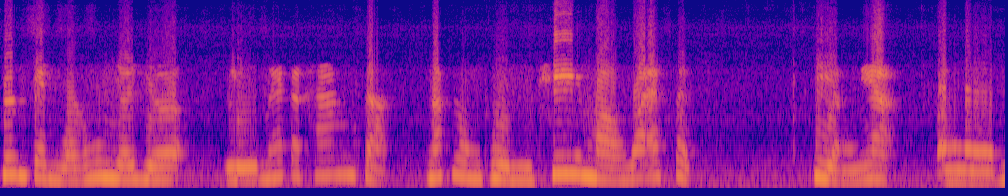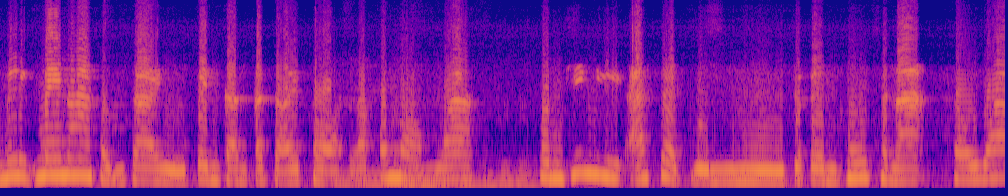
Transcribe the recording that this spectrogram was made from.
ซึ่งเป็นวอลุ่มเยอะ ๆ หรือแม้กระทั่งจากนักลงทุนที่มองว่าแอสเซทเสี่ยงเนี่ยเอ่อไม่ไม่น่าสนใจหรือเป็นการกระจายพอร์ตแล้วก็มองว่า คนที่มีแอสเซทอยู่ในมือจะเป็นผู้ชนะ เพราะว่า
